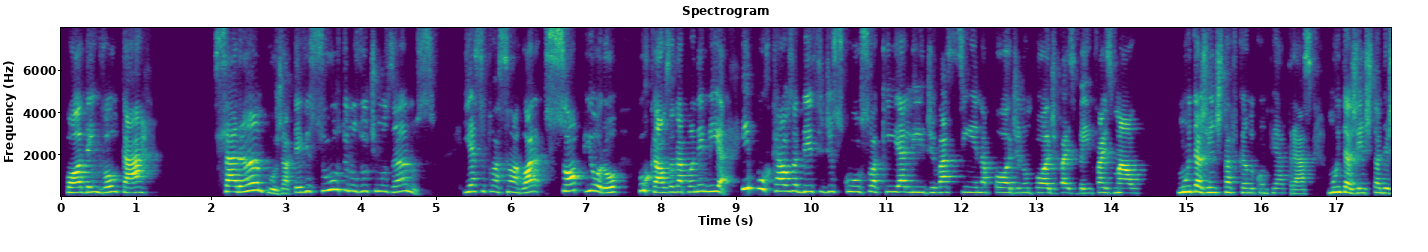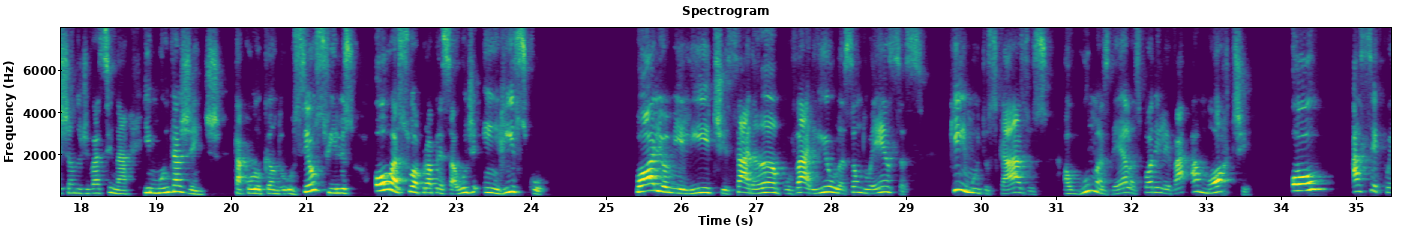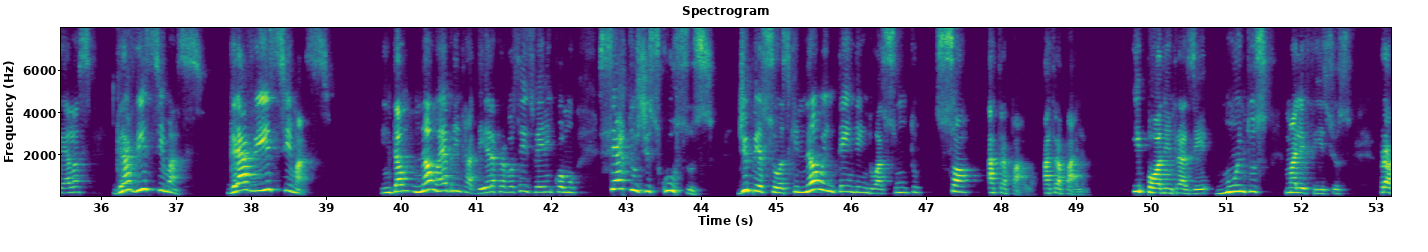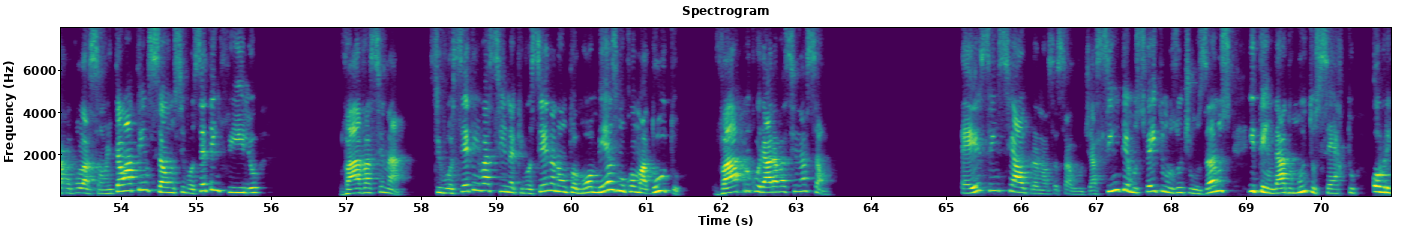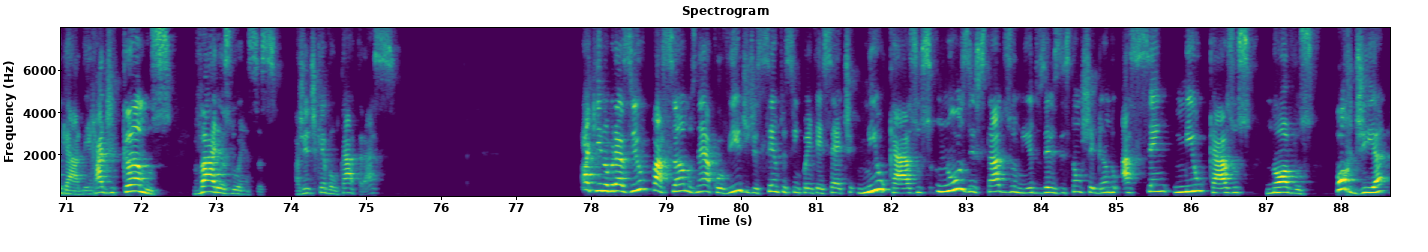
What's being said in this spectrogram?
podem voltar. Sarampo já teve surto nos últimos anos. E a situação agora só piorou por causa da pandemia. E por causa desse discurso aqui e ali de vacina, pode, não pode, faz bem, faz mal. Muita gente está ficando com o pé atrás, muita gente está deixando de vacinar e muita gente está colocando os seus filhos ou a sua própria saúde em risco. Poliomielite, sarampo, varíola são doenças que, em muitos casos, algumas delas podem levar à morte ou a sequelas gravíssimas. Gravíssimas. Então, não é brincadeira para vocês verem como certos discursos de pessoas que não entendem do assunto só atrapalham, atrapalham e podem trazer muitos malefícios para a população. Então, atenção, se você tem filho, vá vacinar. Se você tem vacina que você ainda não tomou, mesmo como adulto, vá procurar a vacinação. É essencial para a nossa saúde. Assim temos feito nos últimos anos e tem dado muito certo. Obrigada. Erradicamos várias doenças. A gente quer voltar atrás? Aqui no Brasil, passamos né, a Covid de 157 mil casos. Nos Estados Unidos, eles estão chegando a 100 mil casos novos por dia.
